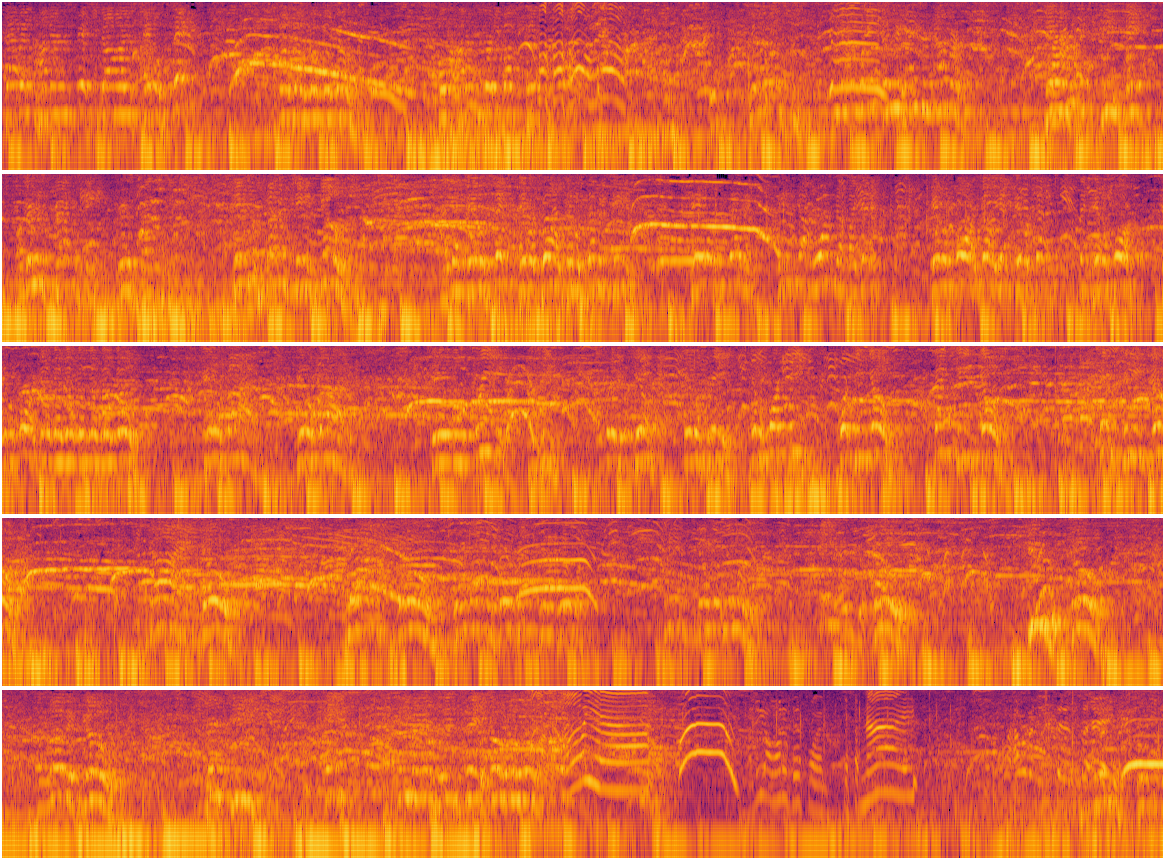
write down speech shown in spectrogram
$750. Table six. Go, go, go, go, go. Over 130 bucks. Table oh, Table 16, wait. Oh, they're just practicing. They're just practicing. Table 17, go. I got table 6, table 12, table 17, table 7. He just got warmed up, I get it. Table 4, go, yes, table 7. Then table 4, table 4, go, go, go, go, go, go, go. Table 5, table 5. Table 3, oh jeez, I could have been killed. Table 3, table 14, 14, go. 19, go. 15, go. 9, go. 1, go. Bring on the third back to the table. 10, go, go, go. 8, go. 11, go. 13, 8. Anybody else that didn't say it? Go, go, go. Oh yeah! Woo! I think I wanted this one. nice. I Nice! don't know how we're gonna eat this, but hey.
